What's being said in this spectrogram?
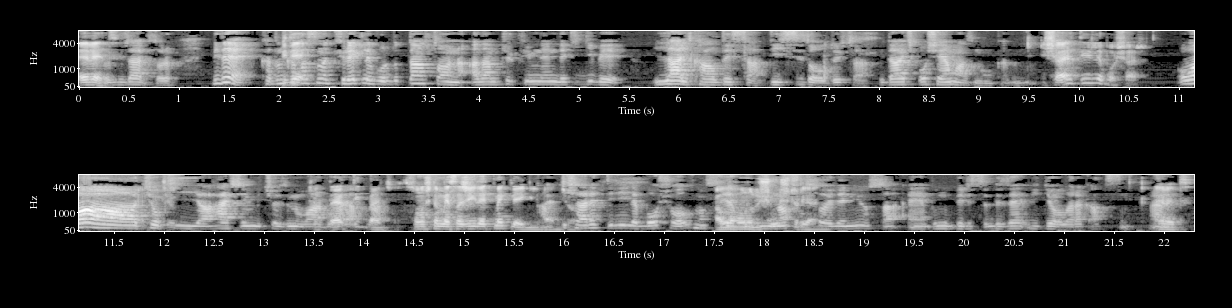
Bu Evet. güzel bir soru. Bir de kadın Bir de- kafasına kürekle vurduktan sonra adam Türk filmlerindeki gibi lal kaldıysa, dilsiz olduysa bir daha hiç boşayamaz mı o kadını? İşaret diliyle boşar. Vaa Evet, çok çok- iyi ya. Her şeyin bir çözümü var Çok bu dert değil bence. Sonuçta mesajı iletmekle ilgili Tamam, bence. İşaret diliyle boş ol. Nasıl Allah onu düşünmüştür nasıl yani. söyleniyorsa e, bunu birisi bize video olarak atsın. Yani Evet.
